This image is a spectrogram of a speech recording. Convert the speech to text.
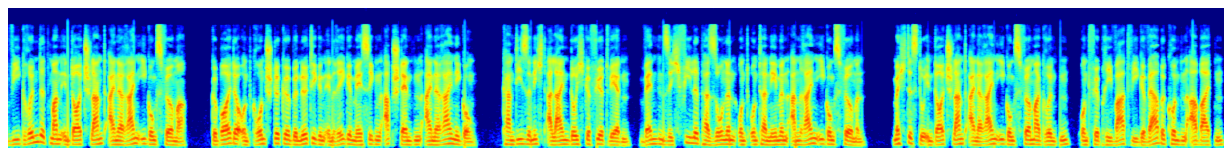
Wie gründet man in Deutschland eine Reinigungsfirma? Gebäude und Grundstücke benötigen in regelmäßigen Abständen eine Reinigung. Kann diese nicht allein durchgeführt werden, wenden sich viele Personen und Unternehmen an Reinigungsfirmen. Möchtest du in Deutschland eine Reinigungsfirma gründen und für Privat- wie Gewerbekunden arbeiten,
